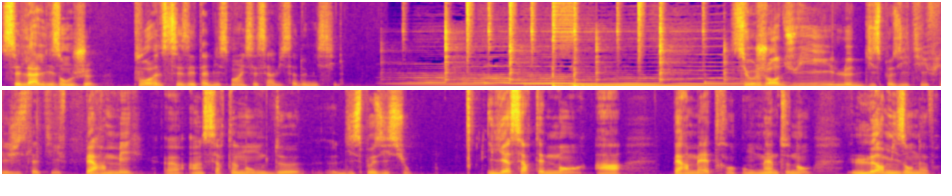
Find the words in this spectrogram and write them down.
C'est là les enjeux pour ces établissements et ces services à domicile. Si aujourd'hui le dispositif législatif permet euh, un certain nombre de dispositions, il y a certainement à permettre maintenant leur mise en œuvre.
